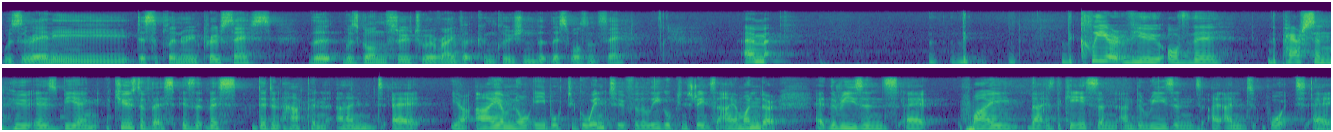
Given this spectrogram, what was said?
Was there any disciplinary process that was gone through to arrive at a conclusion that this wasn't said? Um, the, the clear view of the the person who is being accused of this is that this didn't happen and uh, you know I am not able to go into for the legal constraints that I am under uh, the reasons uh, why that is the case and, and the reasons and what uh,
